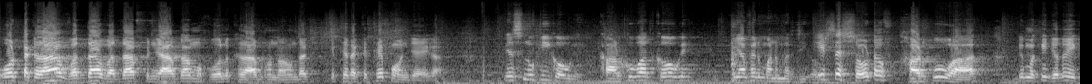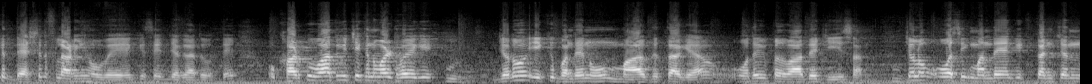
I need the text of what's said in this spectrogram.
ਉਹ ਟਕਰਾਅ ਵੱਧਾ ਵੱਧਾ ਪੰਜਾਬ ਦਾ ਮਾਹੌਲ ਖਰਾਬ ਹੁੰਦਾ ਹੁੰਦਾ ਕਿੱਥੇ ਦਾ ਕਿੱਥੇ ਪਹੁੰਚ ਜਾਏਗਾ। ਇਸ ਨੂੰ ਕੀ ਕਹੋਗੇ? ਖਾੜਕੂਵਾਦ ਕਹੋਗੇ ਜਾਂ ਫਿਰ ਮਨਮਰਜ਼ੀ ਕਹੋਗੇ? ਇਟਸ ਅ ਸੋਰਟ ਆਫ ਖਾੜਕੂਵਾਦ ਕਿ ਮੱਕੀ ਜਦੋਂ ਇੱਕ ਦਹਿਸ਼ਤ ਫਲਾਣੀ ਹੋਵੇ ਕਿਸੇ ਜਗ੍ਹਾ ਦੇ ਉੱਤੇ ਉਹ ਖਾੜਕੂਵਾਦ ਵਿੱਚ ਕਨਵਰਟ ਹੋਏਗੀ। ਜਦੋਂ ਇੱਕ ਬੰਦੇ ਨੂੰ ਮਾਰ ਦਿੱਤਾ ਗਿਆ ਉਹਦੇ ਵੀ ਪਰਿਵਾਰ ਦੇ ਜੀ ਸਨ। ਚਲੋ ਉਹ ਅਸੀਂ ਮੰਨਦੇ ਹਾਂ ਕਿ ਕੰਚਨ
